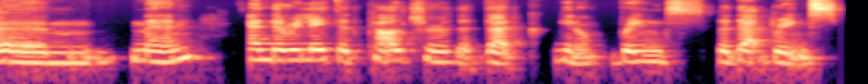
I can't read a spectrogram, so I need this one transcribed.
um, men and the related culture that that, you know, brings, that that brings.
